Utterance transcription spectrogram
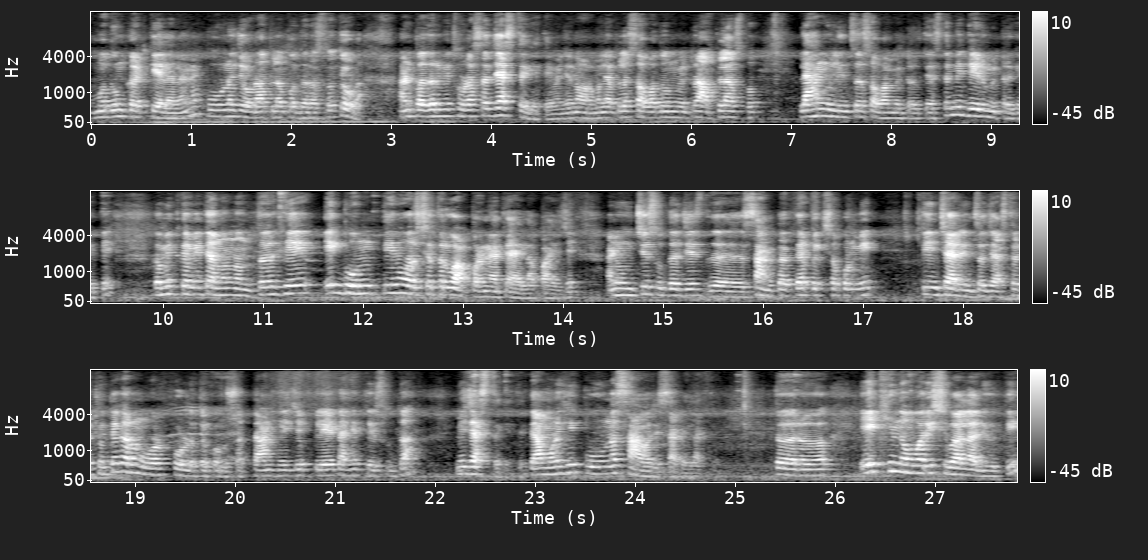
मधून कट केलेला नाही. पूर्ण जेवढा आपला पदर असतो तेवढा. आणि पदर मी थोडासा जास्त घेते. म्हणजे नॉर्मली आपला सव्वा दोन मीटर आपला असतो. लहान मुलींचं सव्वा मीटर ते असतं. मी दीड मीटर घेते. कमीत कमी त्यानं नंतर हे एक दोन तीन वर्ष तर वापरण्यात यायला पाहिजे. आणि उंचीसुद्धा जे सांगतात त्यापेक्षा पण मी तीन चार इंच जास्त ठेवते. कारण वर फोल्ड ते करू शकता. आणि हे जे प्लेट आहे ते सुद्धा मी जास्त घेते. त्यामुळे ही पूर्ण सहावारी साडी लागते. तर एक ही नऊवारी शिवायला आली होती.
